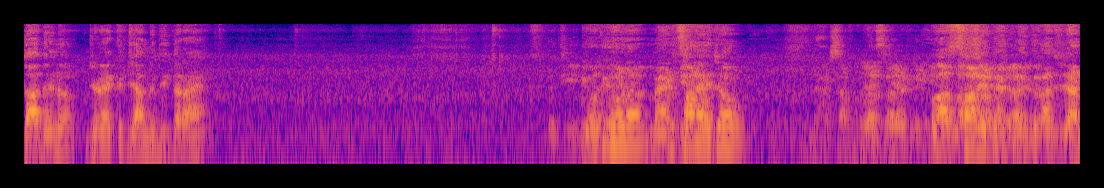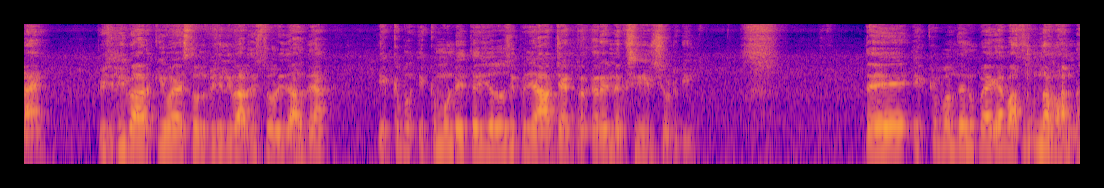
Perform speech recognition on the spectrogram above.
ਦਾ ਦਿਨ ਜਿਹੜਾ ਇੱਕ ਜੰਗ ਦੀ ਤਰ੍ਹਾਂ ਹੈ। ਕਿਉਂਕਿ ਹੁਣ ਮੈਂਟਸ ਵਾਲਿਆਂ ਚੋਂ ਪਲੱਸ ਵਾਲੇ ਟੈਂਪਰੇਚਰਾਂ 'ਚ ਜਾਣਾ ਹੈ। ਪਿਛਲੀ ਵਾਰ ਕੀ ਹੋਇਆ ਸੀ ਤੁਹਾਨੂੰ? ਪਿਛਲੀ ਵਾਰ ਦੀ ਸਟੋਰੀ ਦੱਸ ਦਿਆਂ ਇੱਕ ਇੱਕ ਮੁੰਡੇ ਤੇ ਜਦੋਂ ਅਸੀਂ ਪੰਜਾਬ 'ਚ ਐਂਟਰ ਕਰੇ ਨਕਸੀਰ ਛੁੱਟ ਗਈ। ਤੇ ਇੱਕ ਬੰਦੇ ਨੂੰ ਪੈ ਗਿਆ ਬਾਥਰੂਮ ਦਾ ਬੰਨ।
